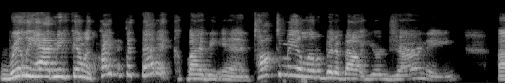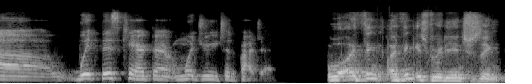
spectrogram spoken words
really had me feeling quite empathetic by the end. Talk to me a little bit about your journey uh, with this character and what drew you to the project well, I think I think it's really interesting.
